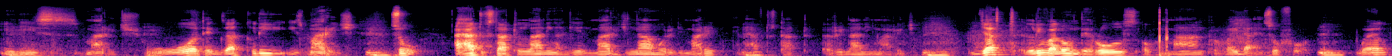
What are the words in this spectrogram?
in mm-hmm. this marriage? What exactly is marriage? Mm-hmm. So I had to start learning again marriage. Now I'm already married and I have to start relearning marriage. Mm-hmm. Just leave alone the roles of a man, provider, and so forth. Well,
